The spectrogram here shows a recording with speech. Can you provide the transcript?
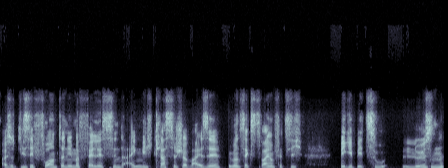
Also diese Vorunternehmerfälle sind eigentlich klassischerweise über ein 642 BGB zu lösen.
